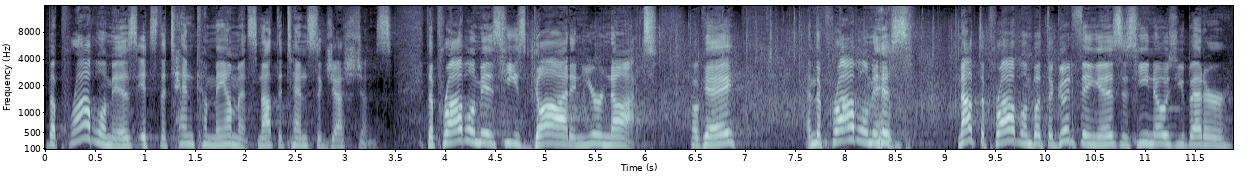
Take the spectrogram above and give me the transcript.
The problem is, it's the Ten Commandments, not the Ten Suggestions. The problem is, He's God and you're not, okay? And the problem is, not the problem, but the good thing is, is He knows you better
